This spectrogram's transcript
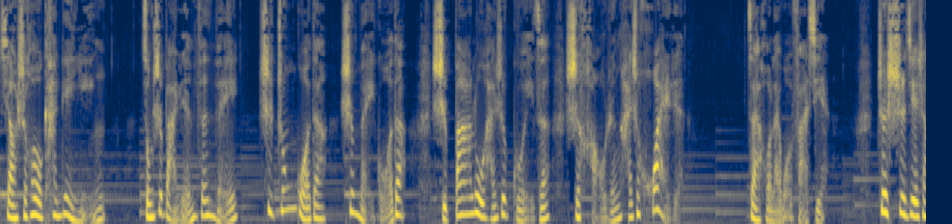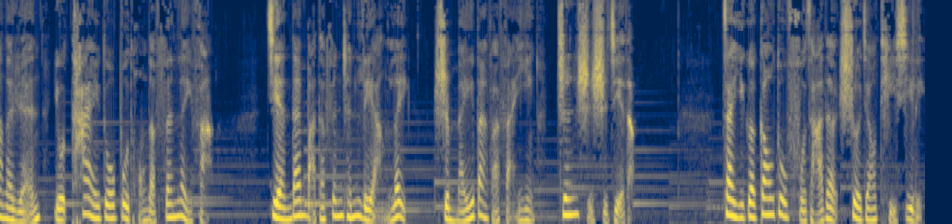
小时候看电影，总是把人分为是中国的、是美国的、是八路还是鬼子、是好人还是坏人。再后来，我发现，这世界上的人有太多不同的分类法，简单把它分成两类是没办法反映真实世界的。在一个高度复杂的社交体系里，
